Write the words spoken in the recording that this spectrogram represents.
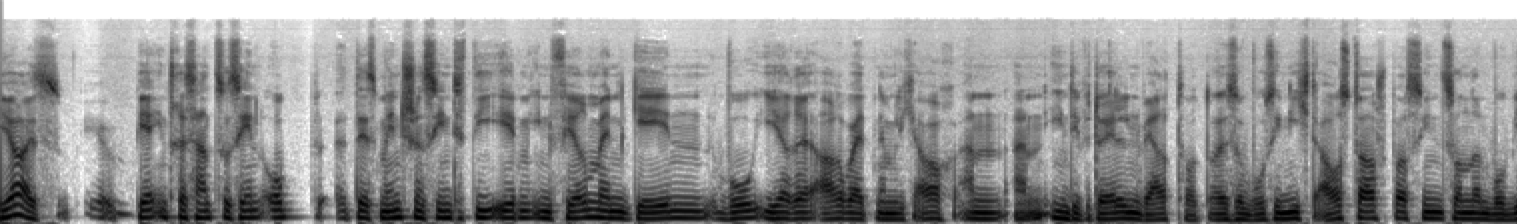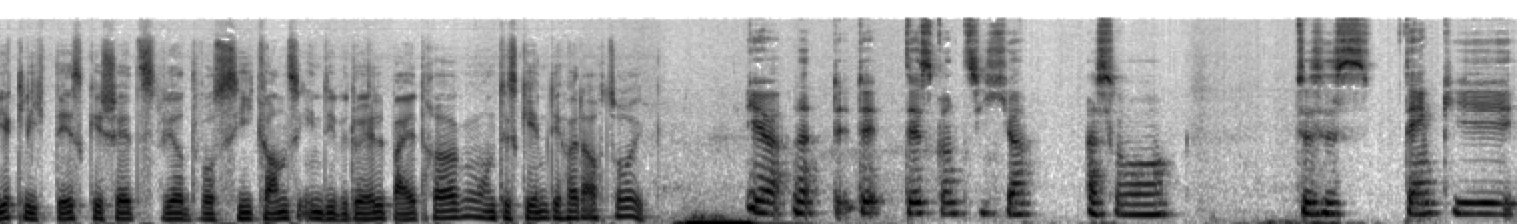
Ja, es wäre interessant zu sehen, ob das Menschen sind, die eben in Firmen gehen, wo ihre Arbeit nämlich auch einen, einen individuellen Wert hat. Also wo sie nicht austauschbar sind, sondern wo wirklich das geschätzt wird, was sie ganz individuell beitragen und das geben die halt auch zurück. Ja, das ganz sicher. Also das ist, denke ich,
